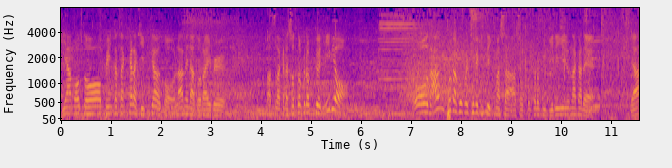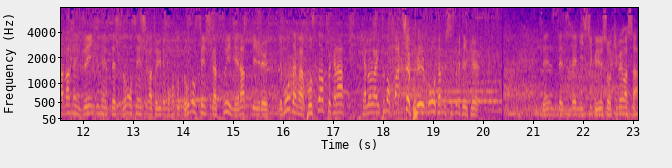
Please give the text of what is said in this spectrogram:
宮本ペイントアタックからキックアウト。ラベナドライブ。パスワからショットクロック2秒。おなんとかここ決めきっていきました。ショットクロックギリギリの中で。いやまさに全員ディフェンスです。どの選手がというよりも本当どの選手がつい狙っている。でモータムはポストアップからキャロラインとのマッチアップ。モータム沈めていく。前節で西地区優勝を決めました。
